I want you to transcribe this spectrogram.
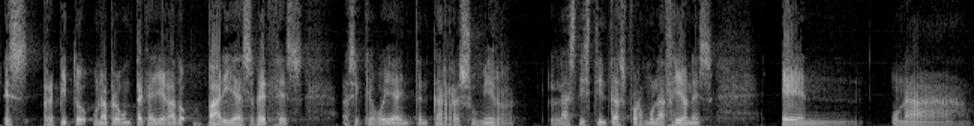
Es, repito, una pregunta que ha llegado varias veces, así que voy a intentar resumir las distintas formulaciones en una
